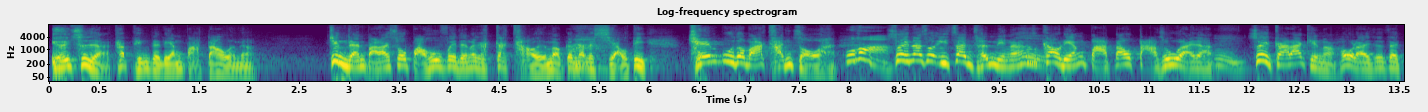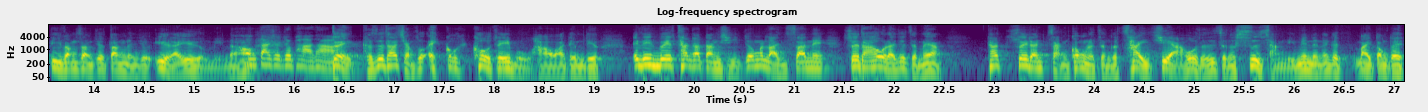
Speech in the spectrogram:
有一次啊，他凭着两把刀有没有，竟然把他收保护费的那个割草有没有，跟他的小弟。全部都把他砍走啊！哇！所以那时候一战成名啊，他是靠两把刀打出来的。嗯，所以嘎拉肯啊，后来就在地方上就当然就越来越有名了哈。大家就怕他。对，可是他想说，哎，扣扣这一步好啊，对不对？哎，你别看他当时这种懒散呢，所以他后来就怎么样？他虽然掌控了整个菜价或者是整个市场里面的那个脉动，对，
